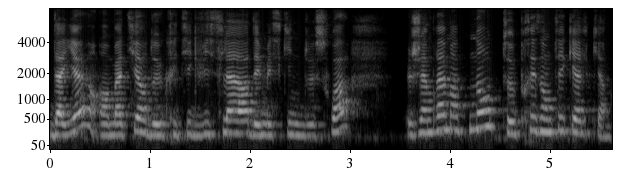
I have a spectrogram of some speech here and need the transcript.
D'ailleurs, en matière de critique vislarde et mesquine de soi, j'aimerais maintenant te présenter quelqu'un.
